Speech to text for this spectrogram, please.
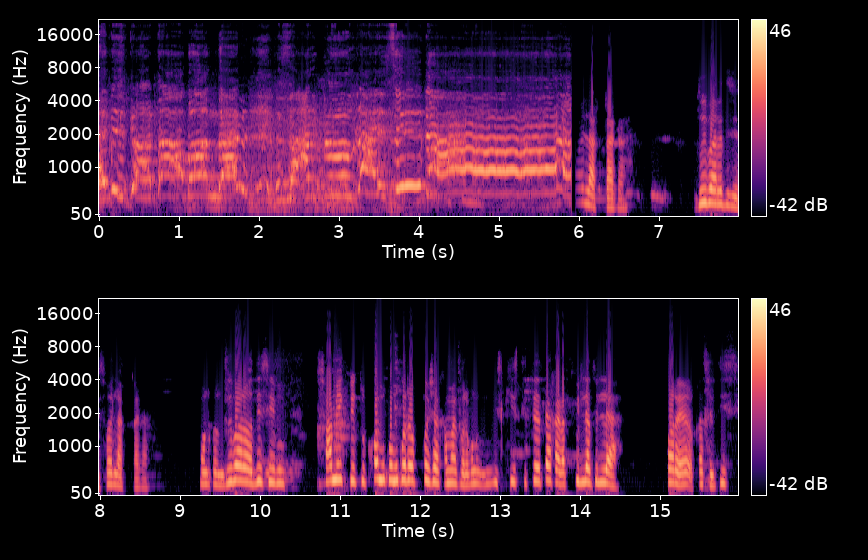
আমি কথা বন্ধের জালটু খাইছি না। ছয় লাখ টাকা। দুইবারে দিছি ছয় লাখ টাকা। মনে করেন দুইবারও দিছি স্বামী একটু একটু কম কম করে পয়সা কামাই করে মনে কিস্তিতে টাকাটা তুললা তুললা পরে ওর কাছে দিছি।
